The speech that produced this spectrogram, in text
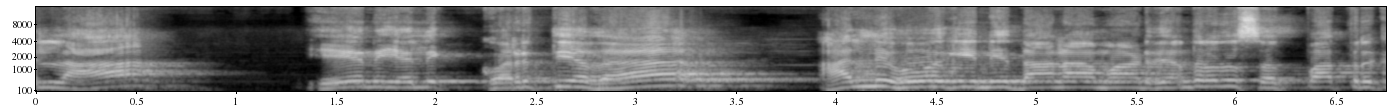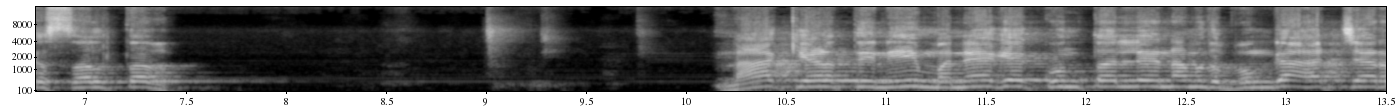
ಇಲ್ಲ, ಏನು ಎಲ್ಲಿ ಕೊರತೆ ಅಲ್ಲಿ ಹೋಗಿ ನೀ ದಾನ ಮಾಡಿದೆ ಅಂದ್ರೆ ಅದು ಸತ್ಪಾತ್ರಕ್ಕೆ ಸಲ್ತದ. ನಾ ಕೇಳ್ತೀನಿ, ಮನೆಗೆ ಕುಂತಲ್ಲೇ ನಮ್ದು ಬುಂಗ ಹಚ್ಚಾರ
